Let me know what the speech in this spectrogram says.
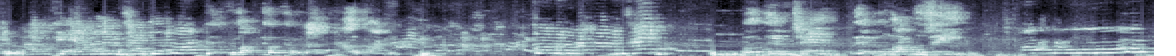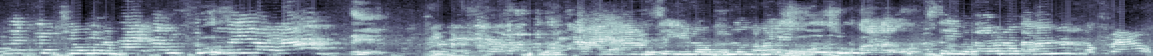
Em ăn em ăn chay nữa lắm. Mà mà cầm lại áo ăn. Tôi mà ăn chay. Ờ em chay, em không ăn gì. Ờ nó, cái cái chiều mình lại ăn cái gì rồi đó. Người trai ăn cái gì đâu, đừng mà nói. Cái gì mà đâu nó ăn. Độc rau.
